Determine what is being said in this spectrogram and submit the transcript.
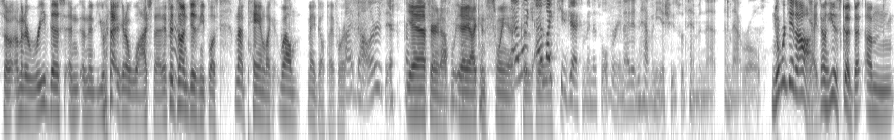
So I'm going to read this, and, and then you and I are going to watch that. If it's on Disney Plus, I'm not paying like well, maybe I'll pay for it. Five dollars. Yeah. Yeah, fair enough. Yeah, yeah, I can swing it. I like 'cause, I uh, liked Hugh Jackman as Wolverine. I didn't have any issues with him in that in that role. Nor did I. No, he was good, but um,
